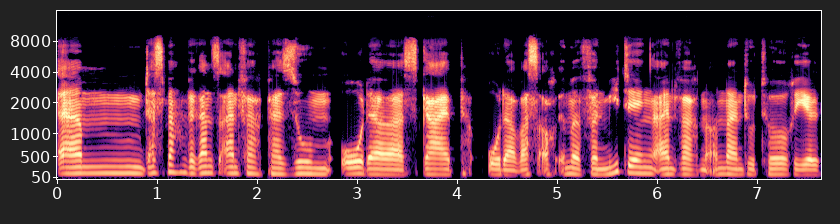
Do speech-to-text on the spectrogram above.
Ähm, das machen wir ganz einfach per Zoom oder Skype oder was auch immer für ein Meeting. Einfach ein Online-Tutorial.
